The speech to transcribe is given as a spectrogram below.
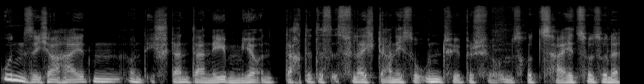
Unsicherheiten und und ich stand da neben mir und dachte, das ist vielleicht gar nicht so untypisch für unsere Zeit, so, so, eine,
